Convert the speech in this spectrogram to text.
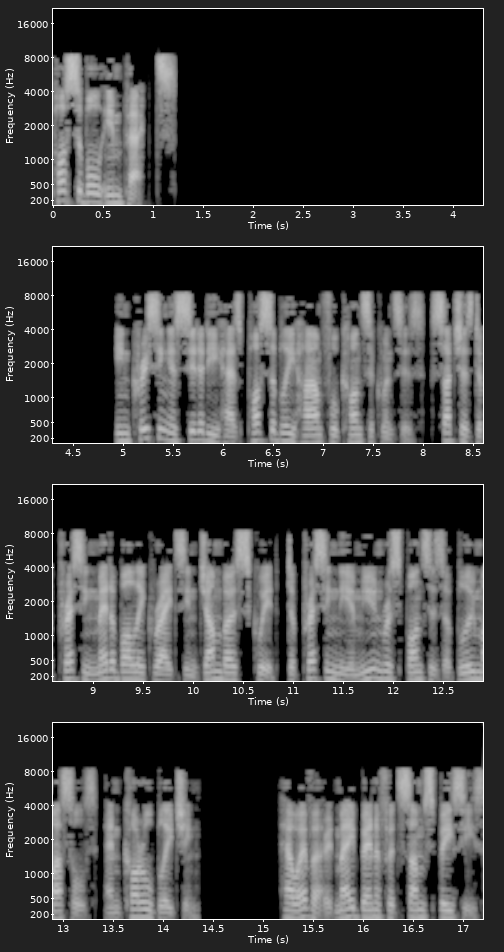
Possible impacts Increasing acidity has possibly harmful consequences, such as depressing metabolic rates in jumbo squid, depressing the immune responses of blue mussels, and coral bleaching. However it may benefit some species,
